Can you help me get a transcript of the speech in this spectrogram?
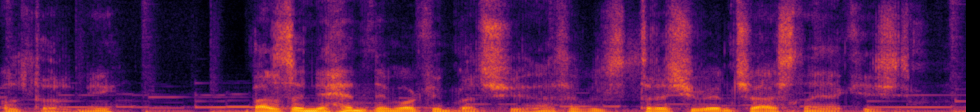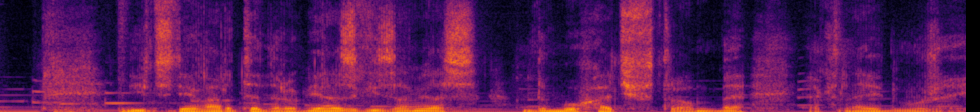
Altorni, bardzo niechętnym okiem patrzyli. Natomiast traciłem czas na jakieś nic nie warte drobiazgi, zamiast dmuchać w trąbę jak najdłużej,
